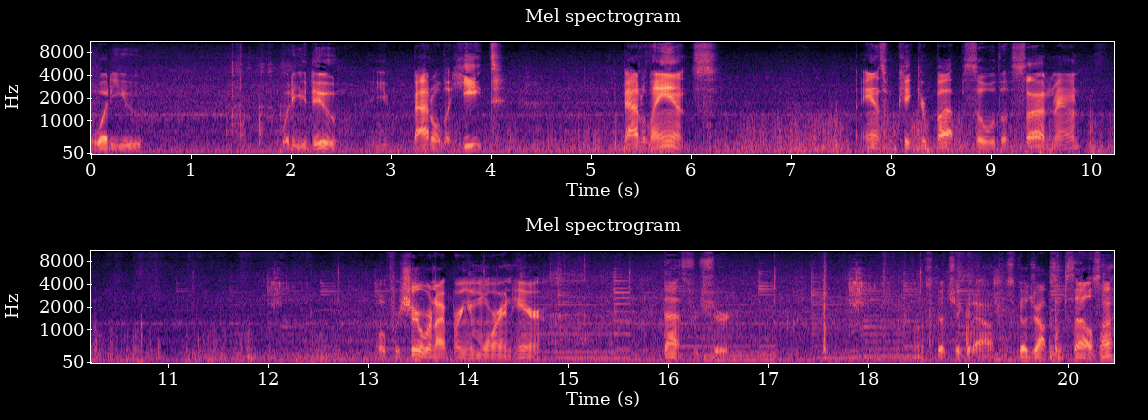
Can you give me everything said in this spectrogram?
what do you, what do you do? You battle the heat, battle ants. The ants will kick your butt, so will the sun, man. Well, for sure, we're not bringing more in here. That's for sure. Let's go check it out. Let's go drop some cells, huh?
